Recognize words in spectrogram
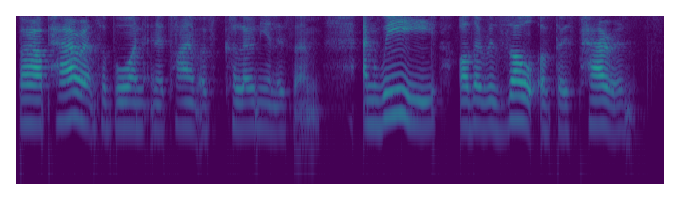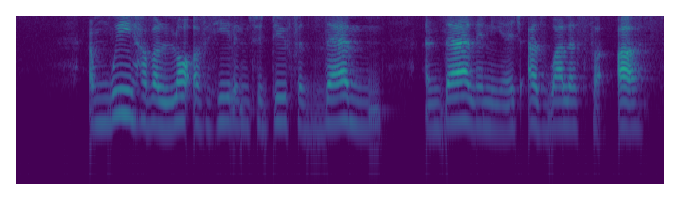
But our parents are born in a time of colonialism, and we are the result of those parents. And we have a lot of healing to do for them and their lineage as well as for us.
